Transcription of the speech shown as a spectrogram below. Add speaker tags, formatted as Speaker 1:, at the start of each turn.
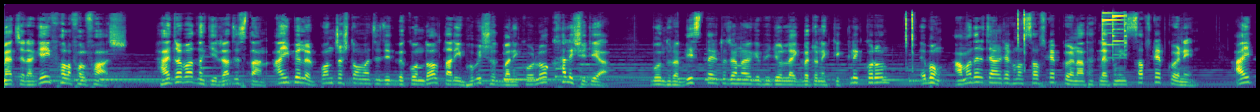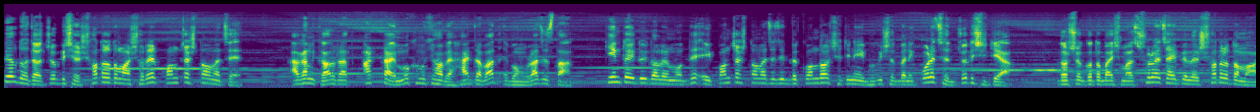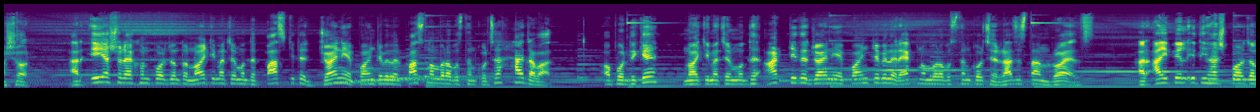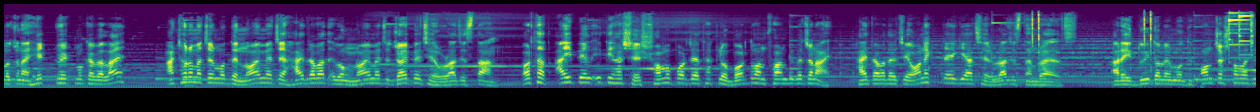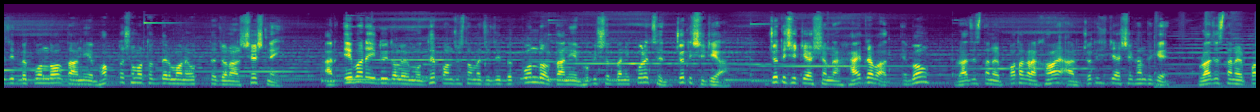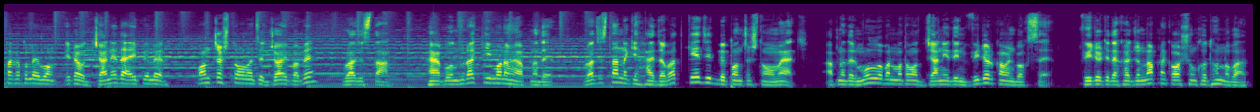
Speaker 1: ম্যাচের আগেই ফলাফল ফাঁস। হায়দ্রাবাদ নাকি রাজস্থান আইপিএল এর পঞ্চাশতম ম্যাচে জিতবে কোন দল তারই ভবিষ্যৎবাণী করল খালি সিটিয়া। বন্ধুরা, বিস্তারিত জানার আগে ভিডিও লাইক বাটন একটি ক্লিক করুন এবং আমাদের চ্যানেলটি এখনও সাবস্ক্রাইব করে না থাকলে এখনই সাবস্ক্রাইব করে নিন। আইপিএল দু হাজার চব্বিশের সতেরোতম আসরের পঞ্চাশতম ম্যাচে। আগামীকাল রাত আটটায় মুখোমুখি হবে হায়দ্রাবাদ এবং রাজস্থান। কিন্তু এই দুই দলের মধ্যে এই পঞ্চাশতম ম্যাচে জিতবে কোন দল সেটি নিয়ে ভবিষ্যৎবাণী করেছে জ্যোতিষিটিয়া দর্শক, গত বাইশ মার্চ শুরু হয়েছে আইপিএল এর সতেরোতম আসর। আর এই আসরে এখন পর্যন্ত নয়টি ম্যাচের মধ্যে পাঁচটিতে জয় নিয়ে পয়েন্ট টেবিলের পাঁচ নম্বর অবস্থান করছে হায়দ্রাবাদ। অপরদিকে নয়টি ম্যাচের মধ্যে আটটিতে জয় নিয়ে পয়েন্ট টেবিলের এক নম্বর অবস্থান করছে রাজস্থান রয়্যালস। আর আইপিএল ইতিহাস পর্যালোচনায় হেড টু হেড মোকাবেলায় আঠারো ম্যাচের মধ্যে নয় ম্যাচে হায়দ্রাবাদ এবং নয় ম্যাচে জয় পেয়েছে রাজস্থান। অর্থাৎ আইপিএল ইতিহাসে সমপর্যায়ে থাকলেও বর্তমান ফর্ম বিবেচনায় হায়দ্রাবাদের চেয়ে অনেকটা এগিয়ে আছে রাজস্থান রয়্যালস। আর এই দুই দলের মধ্যে পঞ্চাশতম ম্যাচে জিতবে কোন দল তা নিয়ে ভক্ত সমর্থকদের মনে উত্তেজনার শেষ নেই। আর এবার এই দুই দলের মধ্যে পঞ্চাশতম ম্যাচে জিতবে কোন দল তা নিয়ে ভবিষ্যৎবাণী করেছে জ্যোতিষিটিয়া। জ্যোতিষিটিয়ার সামনে হায়দ্রাবাদ এবং রাজস্থানের পতাকা রাখা হয় আর জ্যোতিষিটিয়া সেখান থেকে রাজস্থানের পতাকা তোলে এবং এটাও জানিয়ে দেয় আইপিএল এর পঞ্চাশতম ম্যাচে জয় পাবে রাজস্থান। হ্যাঁ বন্ধুরা, কি মনে হয় আপনাদের? রাজস্থান নাকি হায়দ্রাবাদ কে জিতবে পঞ্চাশতম ম্যাচ? আপনাদের মূল্যবান মতামত জানিয়ে দিন ভিডিওর কমেন্ট বক্সে ভিডিওটি দেখার জন্য আপনাকে অসংখ্য ধন্যবাদ।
